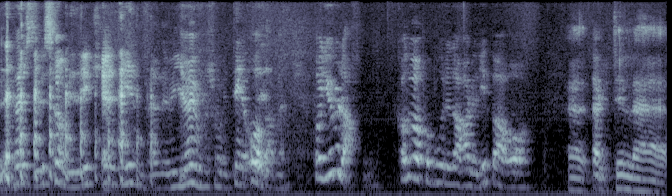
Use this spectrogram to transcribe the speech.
Det høres ut som vi drikker hele tiden. Men vi gjør jo for så vidt det òg, da. Men på julaften, hva du har på bordet da? Har du ribba og øl? til, eh,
